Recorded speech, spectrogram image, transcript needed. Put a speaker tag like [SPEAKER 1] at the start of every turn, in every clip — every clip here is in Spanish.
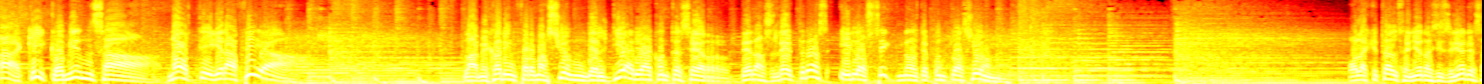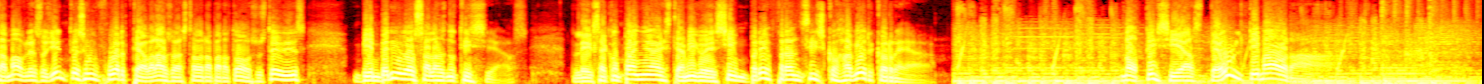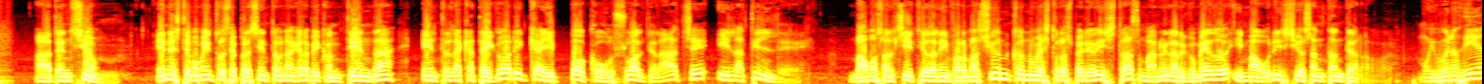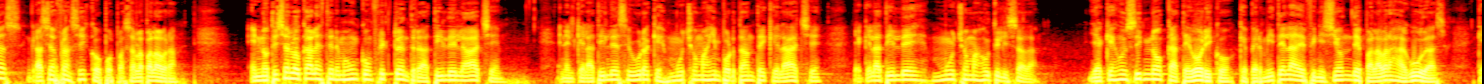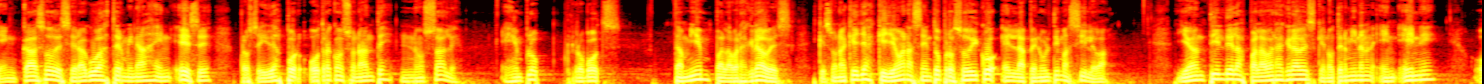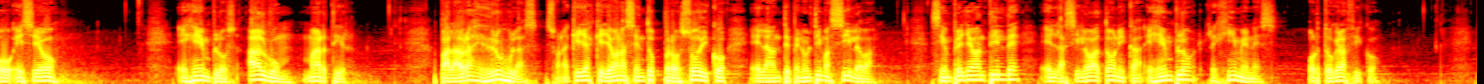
[SPEAKER 1] Aquí comienza Notigrafía. La mejor información del diario acontecer de las letras y los signos de puntuación. Hola, ¿qué tal señoras y señores amables oyentes? Un fuerte abrazo hasta ahora para todos ustedes. Bienvenidos a las noticias. Les acompaña este amigo de siempre, Francisco Javier Correa. Noticias de última hora. Atención. En este momento se presenta una grave contienda entre la categórica y poco usual de la H y la tilde. Vamos al sitio de la información con nuestros periodistas Manuel Argumedo y Mauricio Santander.
[SPEAKER 2] Muy buenos días, gracias Francisco por pasar la palabra. En noticias locales tenemos un conflicto entre la tilde y la H, en el que la tilde asegura que es mucho más importante que la H, ya que la tilde es mucho más utilizada ya que es un signo categórico que permite la definición de palabras agudas que en caso de ser agudas terminadas en S, procedidas por otra consonante, no sale. Ejemplo, robots. También palabras graves, que son aquellas que llevan acento prosódico en la penúltima sílaba. Llevan tilde las palabras graves que no terminan en N o SO. Ejemplos, álbum, mártir. Palabras esdrújulas son aquellas que llevan acento prosódico en la antepenúltima sílaba siempre llevan tilde en la sílaba tónica. Ejemplo, regímenes, ortográfico.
